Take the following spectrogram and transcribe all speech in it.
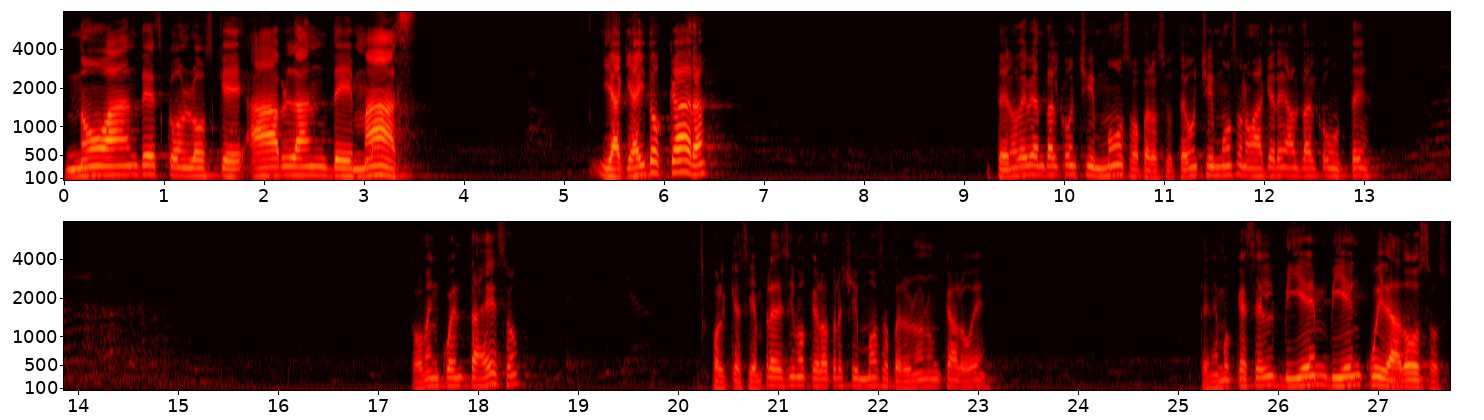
no andes con los que hablan de más. Y aquí hay dos caras. Usted no debe andar con chismoso, pero si usted es un chismoso no va a querer andar con usted. Tome en cuenta eso, porque siempre decimos que el otro es chismoso, pero uno nunca lo es. Tenemos que ser bien, bien cuidadosos.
